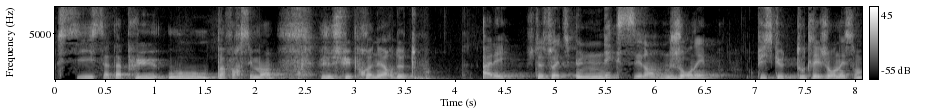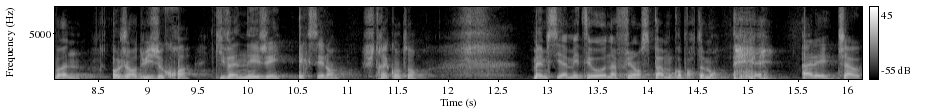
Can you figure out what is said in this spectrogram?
Si ça t'a plu ou pas forcément, je suis preneur de tout. Allez, je te souhaite une excellente journée, puisque toutes les journées sont bonnes. Aujourd'hui, je crois qu'il va neiger. Excellent, je suis très content. Même si la météo n'influence pas mon comportement. Allez, ciao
